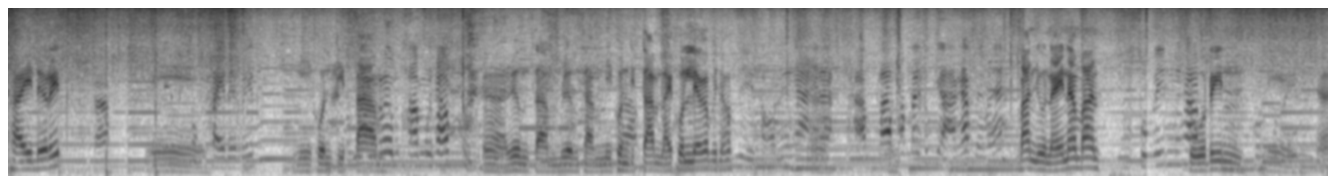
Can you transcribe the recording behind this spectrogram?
ไทยเดริสครับนี่สมไทยเดริสมีคนติดตามเริ่มทำครับอ่าเริ่มตามเริ่มทำมีคนติดตามหลายคนแล้วครับพี่น้องนี่สอนง่ายๆนะทำทำทำได้ทุกอย่างครับเห็นไหมบ้านอยู่ไหนนะบ้านอยู่ สุรินทร์ครับสุรินทร์นี่อ่า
